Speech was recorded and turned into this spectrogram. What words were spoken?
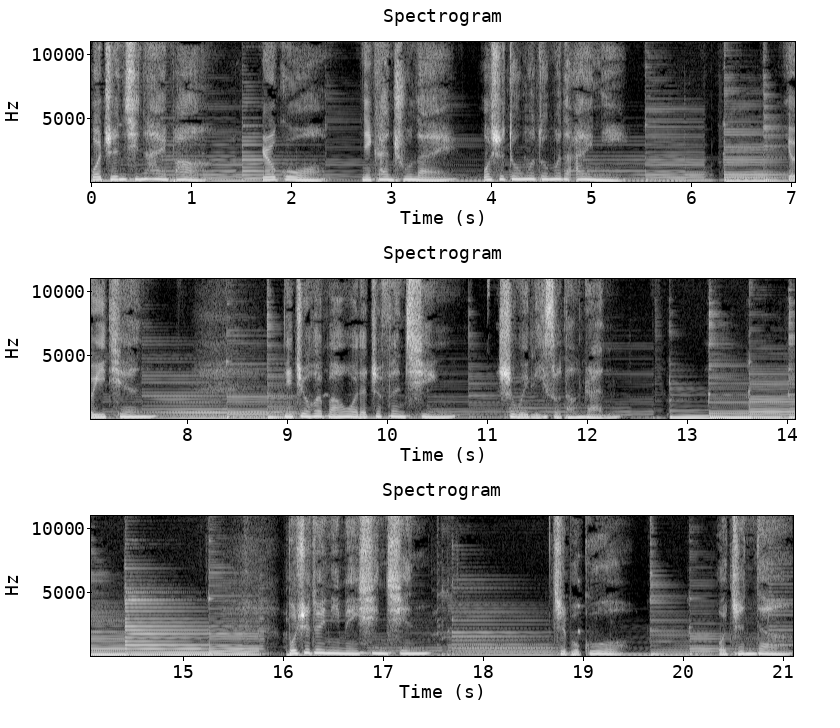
我真心害怕，如果你看出来我是多么多么的爱你，有一天你就会把我的这份情视为理所当然。不是对你没信心，只不过我真的。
